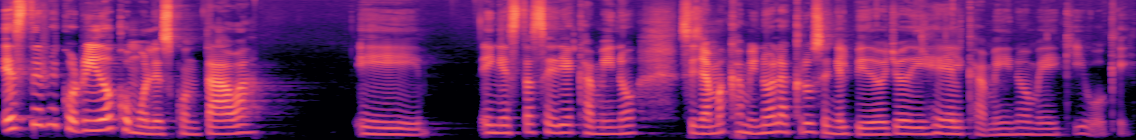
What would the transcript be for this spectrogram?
Este recorrido, como les contaba eh, en esta serie Camino, se llama Camino a la Cruz. En el video yo dije el camino, me equivoqué.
